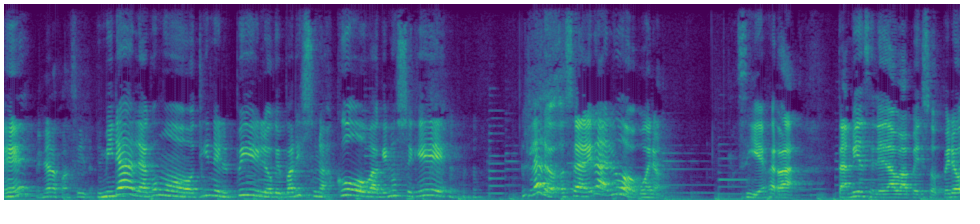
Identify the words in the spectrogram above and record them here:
¿eh? Venía la Juancita. Mirala cómo tiene el pelo, que parece una escoba, que no sé qué. Claro, o sea, era algo, bueno, sí, es verdad. También se le daba peso, pero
